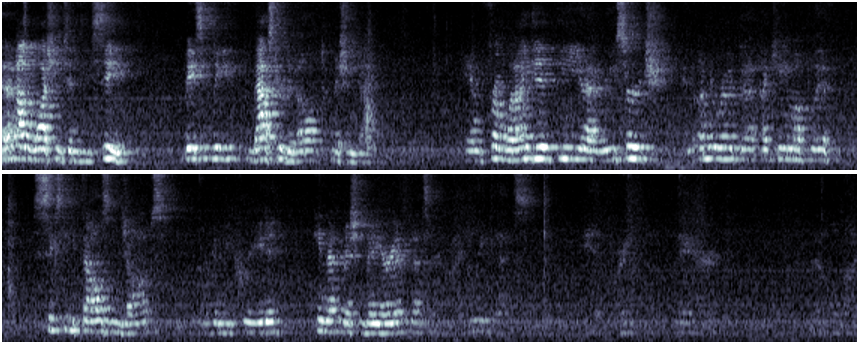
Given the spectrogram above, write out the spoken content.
uh, out of Washington DC, basically master developed Mission Bay. And from when I did the uh, research and underwrote that, I came up with sixty thousand jobs that were gonna be created in that Mission Bay area. That's, I believe that's it right there. Now, hold on.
